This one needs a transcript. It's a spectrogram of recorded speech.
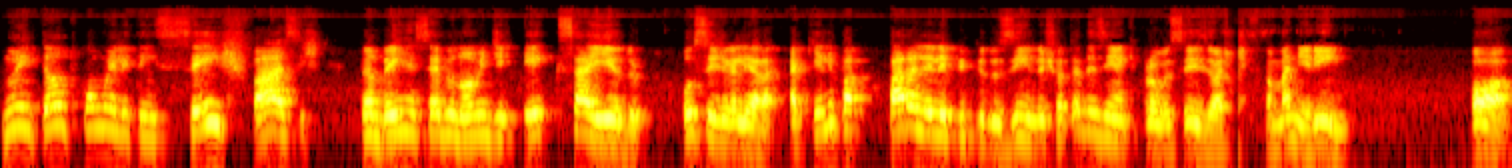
No entanto, como ele tem seis faces, também recebe o nome de hexaedro. Ou seja, galera, aquele paralelepípedozinho, deixa eu até desenhar aqui para vocês, eu acho que fica maneirinho. Ó,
